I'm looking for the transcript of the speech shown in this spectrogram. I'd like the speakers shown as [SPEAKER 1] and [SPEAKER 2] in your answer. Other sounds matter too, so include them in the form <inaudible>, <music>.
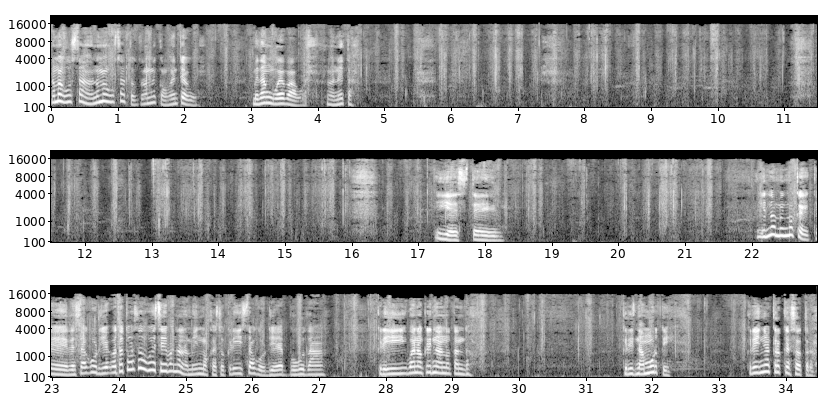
[SPEAKER 1] No me gusta, no me gusta tocarme con gente, güey. Me dan hueva, güey, la neta. Y este. Y es lo mismo que, que decía Gurdjieff. O sea, todos esos güeyes se iban a lo mismo. Jesucristo, Gurdjieff, Buda, Kri... Bueno, Krishna no tanto. Krishnamurti. Krishna creo que es otro.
